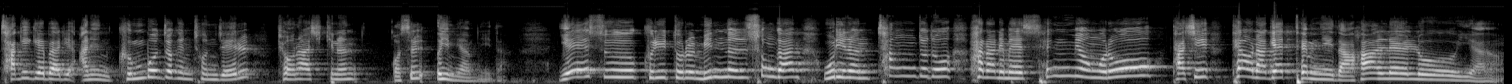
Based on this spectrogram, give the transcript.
자기 개발이 아닌 근본적인 존재를 변화시키는 것을 의미합니다. 예수 그리스도를 믿는 순간 우리는 창조주 하나님의 생명으로 다시 태어나게 됩니다. 할렐루야.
